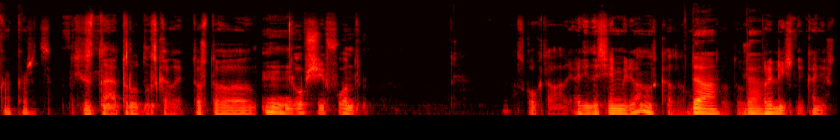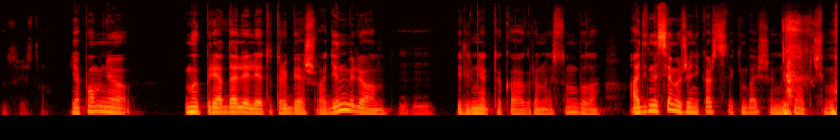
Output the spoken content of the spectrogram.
Как кажется? Не знаю, трудно сказать. То, что общий фонд, сколько там, 1,7 миллиона сказал? Да, Это уже да. приличные, конечно, средства. Я помню, мы преодолели этот рубеж в 1 миллион, Мгм. И для меня это такая огромная сумма была. А 1,7 уже не кажется таким большим, не знаю почему.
